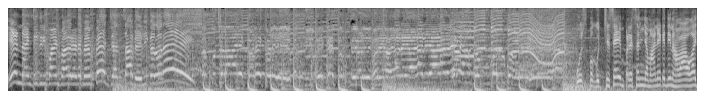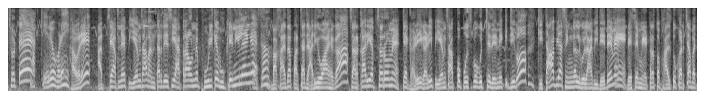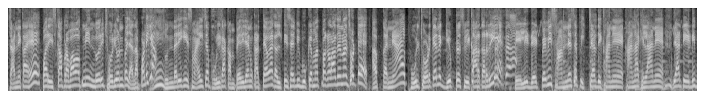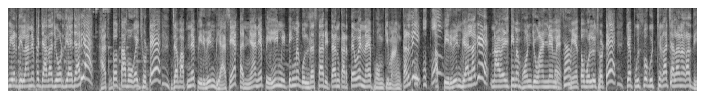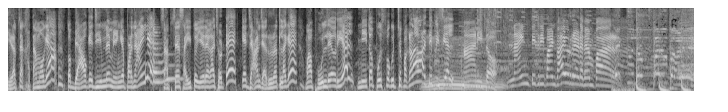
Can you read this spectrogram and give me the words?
ये 93.5 red FM पे जनता बेली करो रे। पुष्प गुच्छ से इम्प्रेशन जमाने के दिन हवा होगा छोटे। कह रहे हो बड़े हवरे अब से अपने पीएम साहब अंतरदेशी यात्रा उनमें फूल के भूखे नहीं लेंगे। बाकायदा पर्चा जारी हुआ है सरकारी अफसरों में। क्या घड़ी घड़ी पीएम साहब को पुष्प गुच्छ देने की जिगो? किताब या सिंगल गुलाबी दे दे में। वैसे मेटर तो फालतू खर्चा बचाने का है पर इसका प्रभाव अपनी इंदौरी छोरियों पे ज़्यादा पड़ गया। सुंदरी की स्माइल से फूल का कंपैरिजन करते हुए गलती से भी बुके मत पकड़ा देना छोटे। अब कन्या फूल छोड़ के ने गिफ्ट स्वीकार कर रही है। पहली डेट पे भी सामने से पिक्चर दिखाने खाना खिलाने या टेडी बियर दिलाने पे ज़्यादा ज़ोर दिया जा रहा है? हद तो तब हो गई छोटे जब अपने पिरवीन भैया से कन्या ने पहली मीटिंग में गुलदस्ता रिटर्न करते हुए नए फ़ोन की मांग कर दी। अब पिरवीन भैया लगे नावेल्टी में फ़ोन जुगाड़ने में। मैं तो बोलू छोटे कि पुष्प गुच्छ का चलन अगर धीरज से खत्म हो गया तो ब्याह के जीवने महँगे पड़ जाएँगे। सबसे सही तो ये रहेगा छोटे कि जहाँ ज़रूरत लगे वहाँ फूल दे रियल नहीं तो पुष्प गुच्छ पकड़ा आर्टिफिशियल हाँ नहीं तो 93.5 रेड एफएम पर। एक नंबर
